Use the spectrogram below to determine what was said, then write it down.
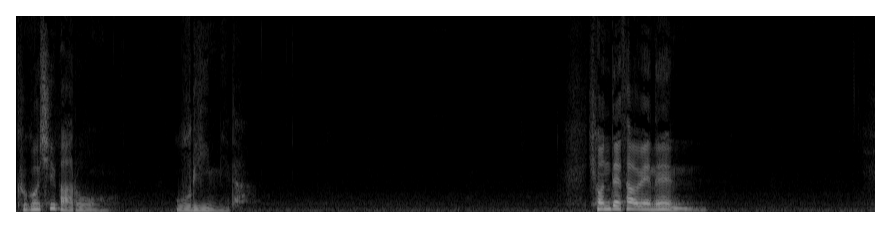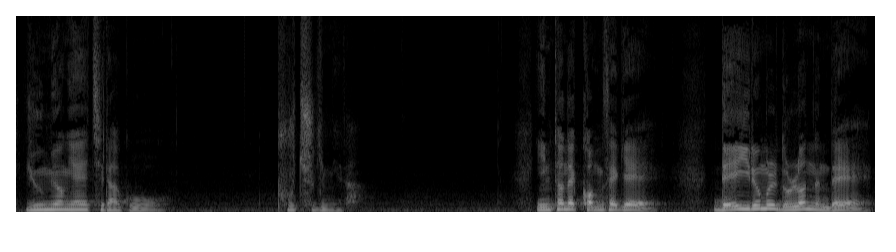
그것이 바로 우리입니다. 현대사회는 유명해지라고 부축입니다. 인터넷 검색에 내 이름을 눌렀는데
